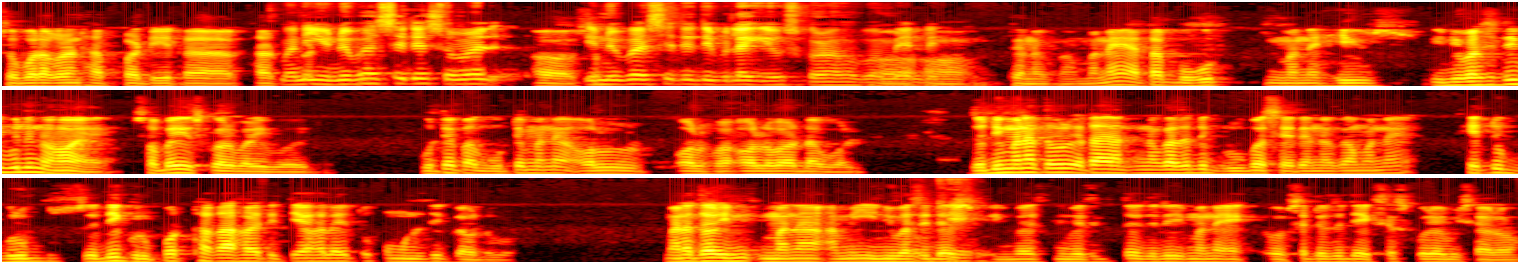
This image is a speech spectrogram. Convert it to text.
চবৰে কাৰণে থাৰ্ড পাৰ্টি এটা থাৰ্ড মানে ইউনিভাৰ্চিটি চবে অঁ চব- ইউনিভাৰ্চিটিত এইবিলাক ইউজ কৰা হ'ব মেইনলি তেনেকুৱা। মানে এটা বহুত মানে হিউজ ইউনিভাৰ্চিটি বুলি নহয় চবেই ইউজ কৰিব পাৰিব এইটো। গোটেই পা- গোটেই মানে all all all over the world যদি মানে তোৰ এটা তেনেকুৱা যদি গ্ৰুপ আছে তেনেকুৱা মানে সেইটো গ্ৰুপ যদি গ্ৰুপত থকা হয় তেতিয়াহ'লে এইটো কমিউনিটি ক্লাউড হ'ব। মানে ধৰ মানে আমি ইউনিভাৰ্চিটি ইউনিভাৰ্চিটিটো যদি মানে ৱেবছাইটটো যদি এক্সেছ কৰিব বিচাৰোঁ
